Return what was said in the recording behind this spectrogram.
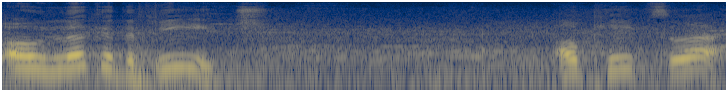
Oh, look at the beach. Oh, peeps, look.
